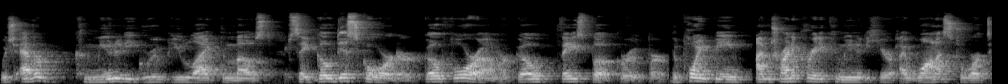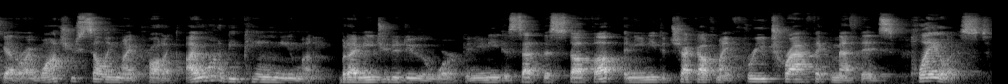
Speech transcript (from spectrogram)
Whichever community group you like the most, say go Discord or go forum or go Facebook group. Or the point being, I'm trying to create a community here. I want us to work together. I want you selling my product. I want to be paying you money, but I need you to do the work and you need to set this stuff up and you need to check out my free traffic methods playlist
